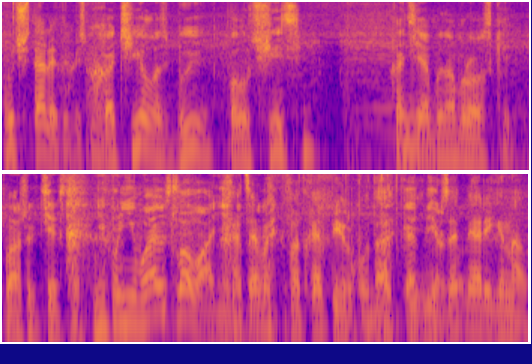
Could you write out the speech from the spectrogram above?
Вы читали это письмо? Хотелось бы получить хотя бы наброски ваших текстов. Не понимаю слова Хотя бы под копирку, да. Под копирку. Не обязательно оригинал.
